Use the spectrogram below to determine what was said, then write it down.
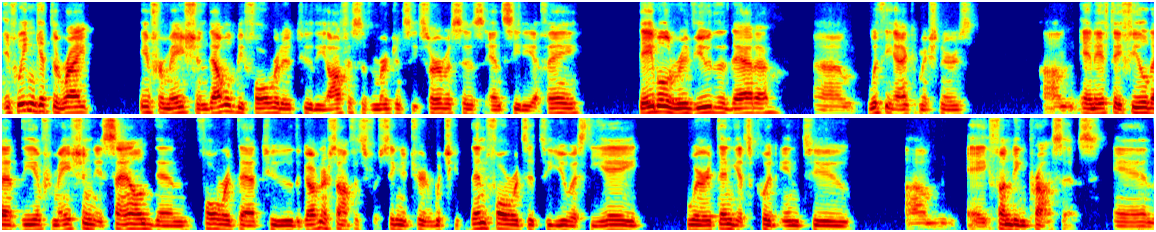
if we can get the right information, that will be forwarded to the Office of Emergency Services and CDFA. They will review the data um, with the ag commissioners um, and if they feel that the information is sound, then forward that to the governor's office for signature, which then forwards it to USDA, where it then gets put into um, a funding process. And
